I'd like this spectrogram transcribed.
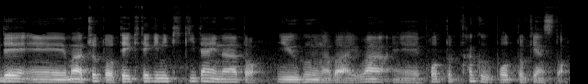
で、えまあちょっと定期的に聞きたいなというふうな場合は、えーポッド各ポッドキャスト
